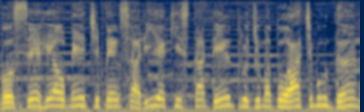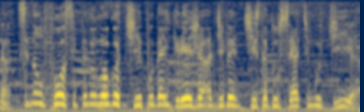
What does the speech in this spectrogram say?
Você realmente pensaria que está dentro de uma boate mundana, se não fosse pelo logotipo da Igreja Adventista do Sétimo Dia.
